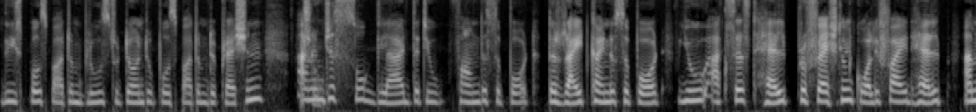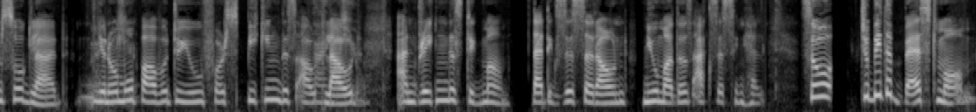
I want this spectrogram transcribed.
these postpartum blues to turn to postpartum depression. And I'm just so glad that you found the support, the right kind of support. You accessed help, professional, qualified help. I'm so glad. you know, Thank more power to you for speaking this out Thank loud you. and breaking the stigma that exists around new mothers accessing help. So, to be the best mom,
